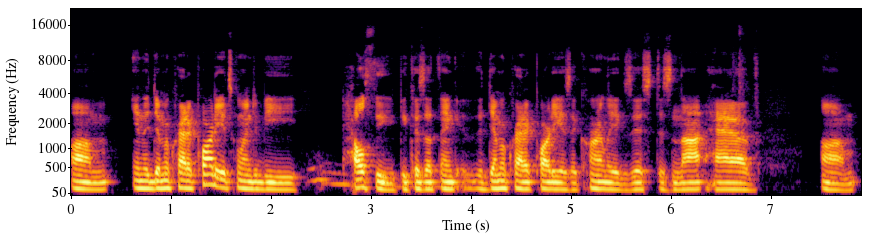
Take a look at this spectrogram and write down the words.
um, in the Democratic Party, it's going to be healthy because I think the Democratic Party, as it currently exists, does not have um,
